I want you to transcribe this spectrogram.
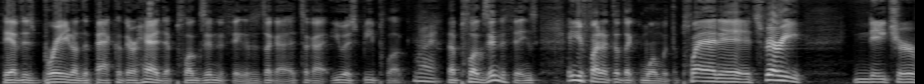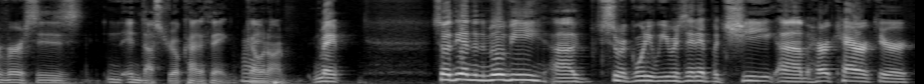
they have this braid on the back of their head that plugs into things. It's like a it's like a USB plug Right. that plugs into things, and you find out that like one with the planet. It's very nature versus industrial kind of thing going on, right? So at the end of the movie, uh, Sigourney Weaver's in it, but she, um, her character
